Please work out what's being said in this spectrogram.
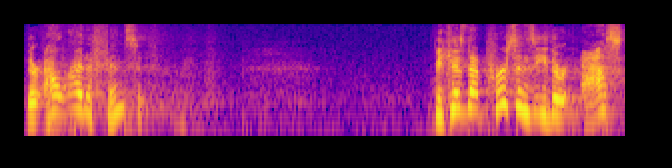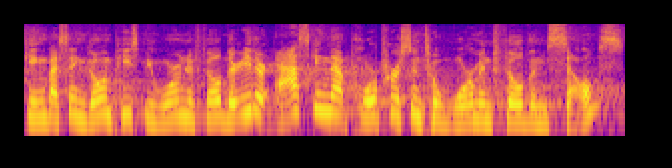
they're outright offensive. Because that person's either asking by saying, Go in peace, be warmed and filled, they're either asking that poor person to warm and fill themselves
